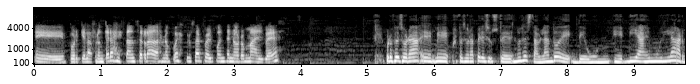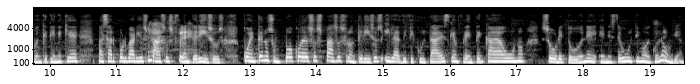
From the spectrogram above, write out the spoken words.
eh, porque las fronteras están cerradas, no puedes cruzar por el puente normal, ¿ves? Profesora, eh, profesora Pérez, usted nos está hablando de, de un eh, viaje muy largo en que tiene que pasar por varios pasos fronterizos. Cuéntenos un poco de esos pasos fronterizos y las dificultades que enfrenten cada uno, sobre todo en, el, en este último de Colombia.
